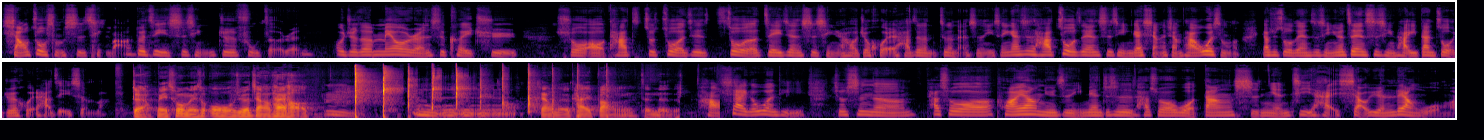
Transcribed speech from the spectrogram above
想要做什么事情吧，对自己事情就是负责任。我觉得没有人是可以去说哦，他就做了这做了这一件事情，然后就毁了他这个这个男生的一生。应该是他做这件事情，应该想一想他为什么要去做这件事情，因为这件事情他一旦做了，就会毁了他这一生吧。对啊，没错没错，哦，我觉得讲的太好了，嗯。嗯嗯嗯嗯嗯，讲的太棒了，真的的。好，下一个问题就是呢，他说《花样女子》里面就是他说我当时年纪还小，原谅我吗？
